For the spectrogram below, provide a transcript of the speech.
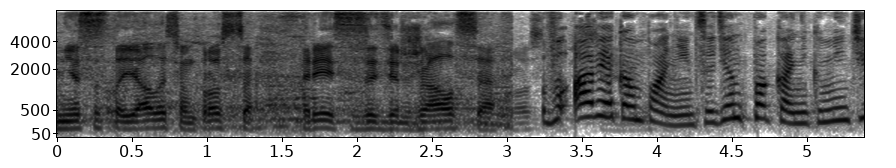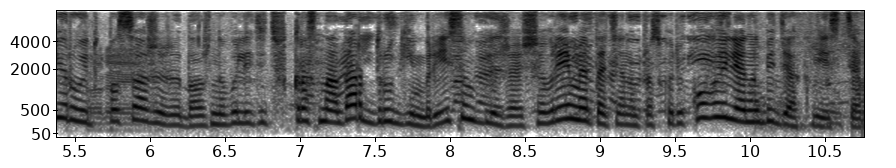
не состоялось, он просто рейс задержался. В авиакомпании инцидент пока не комментируют. Пассажиры должны вылететь в Краснодар другим рейсом в ближайшее время. Татьяна Проскурякова и Лена Бедяк. Вести.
